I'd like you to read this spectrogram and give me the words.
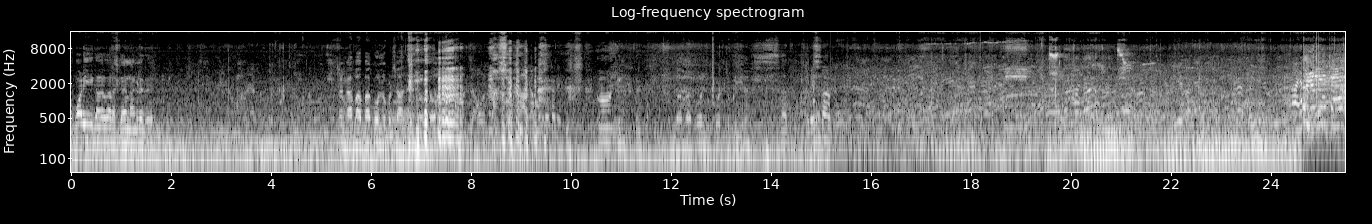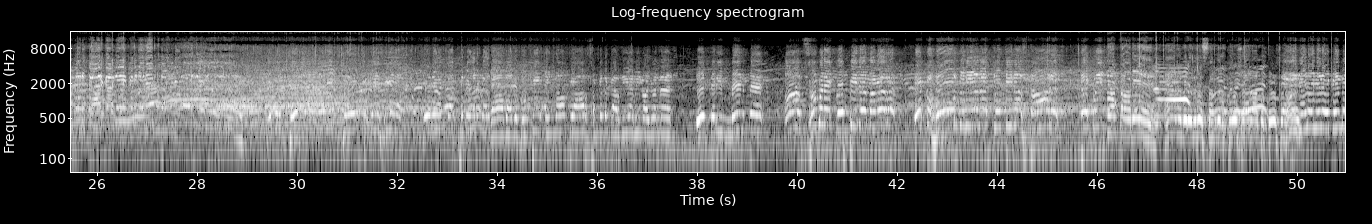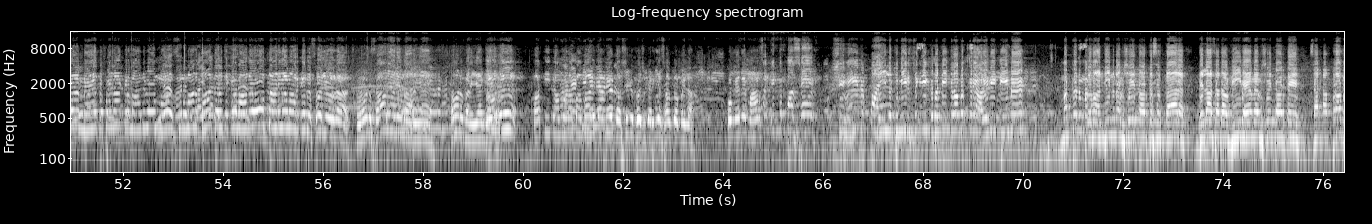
ਦਾ ਰਸਕਾ ਨੰਗਲੇ ਤੇ। ਚੰਗਾ ਬਾਬਾ ਕੋਲੋ ਪ੍ਰਸ਼ਾਦ ਬਾਬਾ ਕੋਲੋ ਕੋਟ ਚਬਲੀਰ ਕਿਹੜੇ ਕਿਆ ਬਾਤ ਗੁੱਪੀ ਇੰਨਾ ਪਿਆਰ ਸੰਗਤ ਕਰਦੀ ਹੈ ਵੀ ਨੌਜਵਾਨ ਇਹ ਤੇਰੀ ਮਿਹਨਤ ਹੈ। ਆ ਸਾਹਮਣੇ ਗੋਪੀ ਦੇ ਮਗਰ ਇੱਕ ਹੋਰ ਦੁਨੀਆ ਦਾ ਚੋਟੀ ਦਾ ਸਟਾਰ ਤੇ ਕੋਈ ਤਾਰੇ ਐਨ ਮੇਰੇ ਵੀਰੋ ਸੰਗਤ ਖੁਸ਼ ਹੈ ਰੱਬ ਖੁਸ਼ ਹੈ। ਜਿਹੜੇ ਜਿਹੜੇ ਕਹਿੰਦੇ ਆ ਮੈਂ ਤੇ ਪਹਿਲਾਂ ਕਰਵਾ ਦੇਵੇ ਮਾਨ ਸਨਮਾਨ ਬਾਅਦ ਦੇ ਵਿੱਚ ਕਰਵਾ ਦਿਓ ਉਹ ਤਾੜੀਆਂ ਮਾਰ ਕੇ ਦੱਸੋ ਜ਼ੋਰਦਾਰ। ਹੁਣ ਸਾਰਿਆਂ ਨੇ ਮਾਰੀਆਂ। ਹੁਣ ਬਣੀਆਂ ਗੱਲ। ਬਾਕੀ ਕੰਮ ਹੁਣ ਆਪਾਂ ਬਾਅਦ ਕਰਨੀ ਹੈ ਦਰਸ਼ਕ ਖੁਸ਼ ਕਰੀਏ ਸਭ ਤੋਂ ਪਹਿਲਾਂ। ਉਹ ਕਹਿੰਦੇ ਮਾਨਸਾ ਇੱਕ ਪਾਸੇ ਸ਼ਹੀਦ ਭਾਈ ਲਖਮੀਰ ਸਿੰਘ ਜੀ ਕਬੱਡੀ ਕਲੱਬ ਘਰਿਆਲੇ ਦੀ ਟੀਮ ਹੈ। ਮੱਖਣ ਭਗਵਾਨ ਜੀ, ਇਹਨਾਂ ਦਾ ਵਿਸ਼ੇਸ਼ ਤੌਰ ਤੇ ਸਰਕਾਰ ਬਿੱਲਾ ਸਾਡਾ ਵੀਰ ਹੈ। ਮੈਂ ਵਿਸ਼ੇਸ਼ ਤੌਰ ਤੇ ਸਾਡਾ ਪ੍ਰਭ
